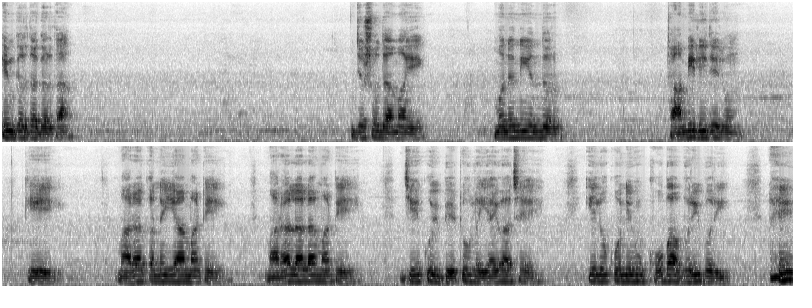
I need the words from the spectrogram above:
એમ કરતા કરતા જશોદામાએ મનની અંદર ઠામી લીધેલું કે મારા કનૈયા માટે, મારા લાલા માટે જે કોઈ ભેટો લઈ આવ્યા છે, એ લોકોને હું ખોબા ભરી ભરી હે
